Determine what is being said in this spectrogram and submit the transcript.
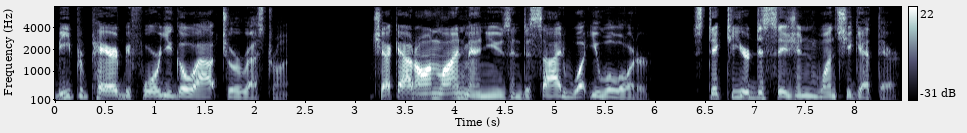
Be prepared before you go out to a restaurant. Check out online menus and decide what you will order. Stick to your decision once you get there.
